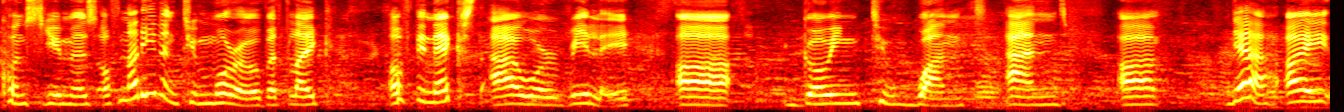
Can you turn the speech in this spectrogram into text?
consumers of not even tomorrow, but like of the next hour really are going to want. And uh, yeah, I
